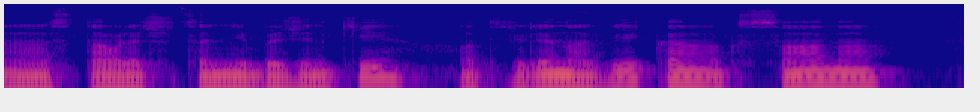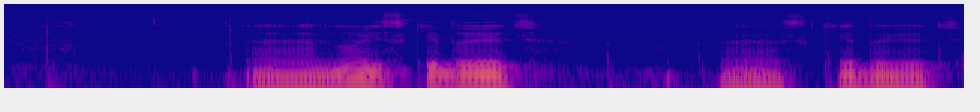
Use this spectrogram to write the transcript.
Е, Ставлять, що це ніби жінки. От Єлена Віка, Оксана. Е, Ну і скидують, е, скидують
